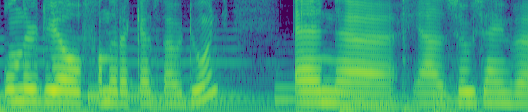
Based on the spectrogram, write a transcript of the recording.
onderdeel van de raket wou doen. En uh, ja, zo zijn we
